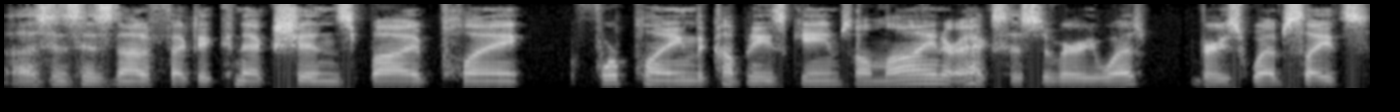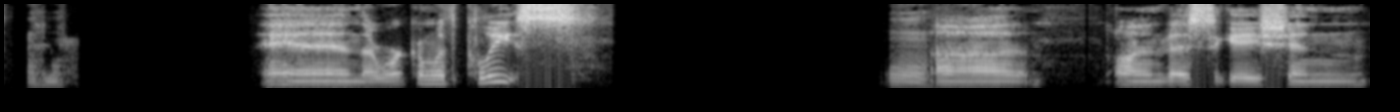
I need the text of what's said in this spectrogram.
uh, since it's not affected connections by playing for playing the company's games online or access to various web, various websites. Mhm. And they're working with police Hmm. uh, on investigation,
